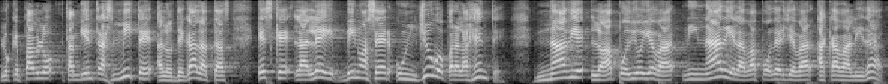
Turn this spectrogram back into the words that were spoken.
lo que Pablo también transmite a los de Gálatas es que la ley vino a ser un yugo para la gente. Nadie lo ha podido llevar, ni nadie la va a poder llevar a cabalidad.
